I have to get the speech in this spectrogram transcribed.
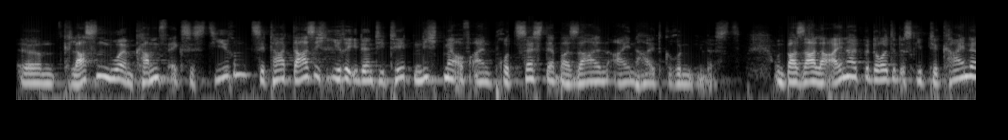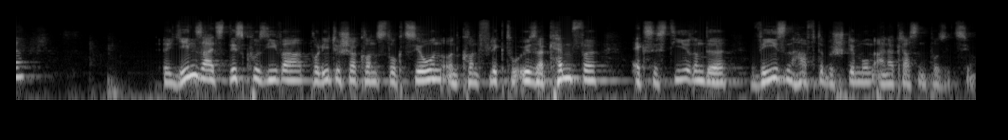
ähm, Klassen nur im Kampf existieren, Zitat, da sich ihre Identität nicht mehr auf einen Prozess der basalen Einheit gründen lässt. Und basale Einheit bedeutet, es gibt hier keine jenseits diskursiver politischer Konstruktion und konfliktuöser Kämpfe existierende wesenhafte Bestimmung einer Klassenposition.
